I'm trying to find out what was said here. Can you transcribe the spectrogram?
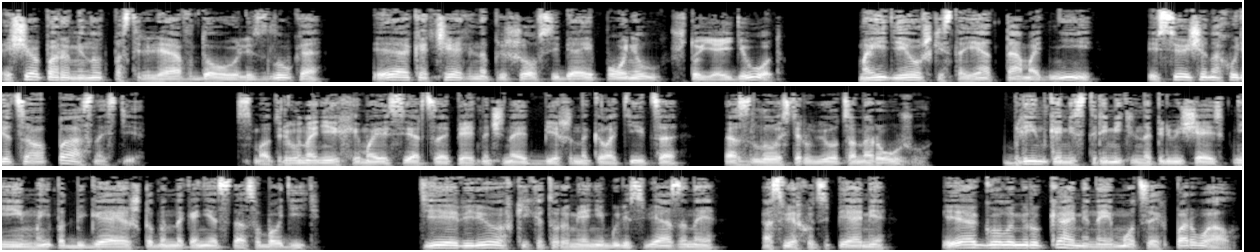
Еще пару минут постреляв в Доуэль из лука, я окончательно пришел в себя и понял, что я идиот. Мои девушки стоят там одни и все еще находятся в опасности. Смотрю на них, и мое сердце опять начинает бешено колотиться, а злость рвется наружу блинками стремительно перемещаясь к ним и подбегая, чтобы наконец-то освободить. Те веревки, которыми они были связаны, а сверху цепями, я голыми руками на эмоциях порвал.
